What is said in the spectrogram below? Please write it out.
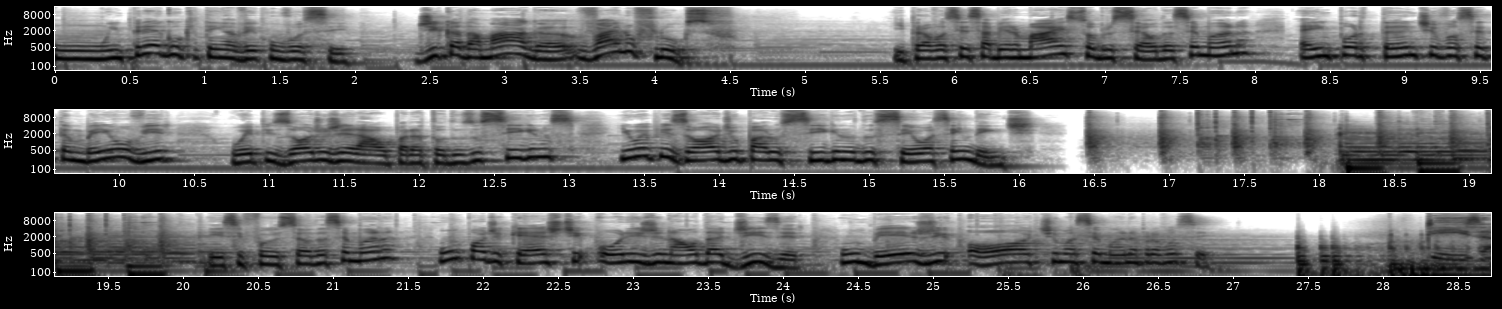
um emprego que tenha a ver com você. Dica da maga: vai no fluxo. E para você saber mais sobre o céu da semana, é importante você também ouvir o episódio geral para todos os signos e o episódio para o signo do seu ascendente. Esse foi o Céu da Semana, um podcast original da Deezer. Um beijo e ótima semana para você. Deezer.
